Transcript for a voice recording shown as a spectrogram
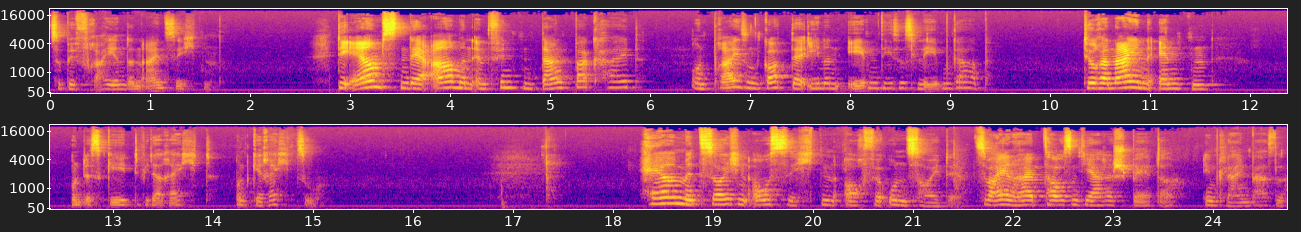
zu befreienden Einsichten. Die Ärmsten der Armen empfinden Dankbarkeit und preisen Gott, der ihnen eben dieses Leben gab. Tyranneien enden und es geht wieder recht und gerecht zu. Herr, mit solchen Aussichten auch für uns heute, zweieinhalbtausend Jahre später im Kleinbasel.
